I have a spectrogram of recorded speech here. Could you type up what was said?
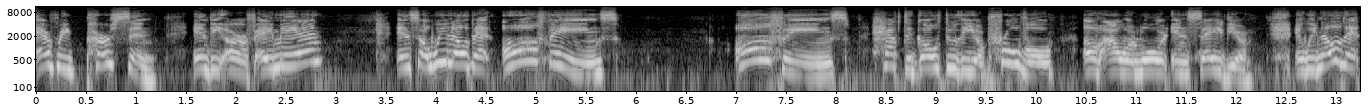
every person in the earth. Amen. And so we know that all things, all things have to go through the approval of our Lord and Savior. And we know that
